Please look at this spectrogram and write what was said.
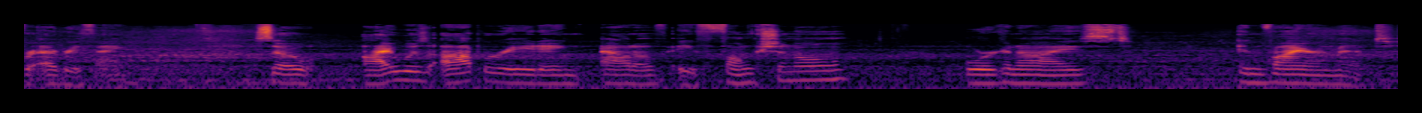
for everything. So I was operating out of a functional, organized environment.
